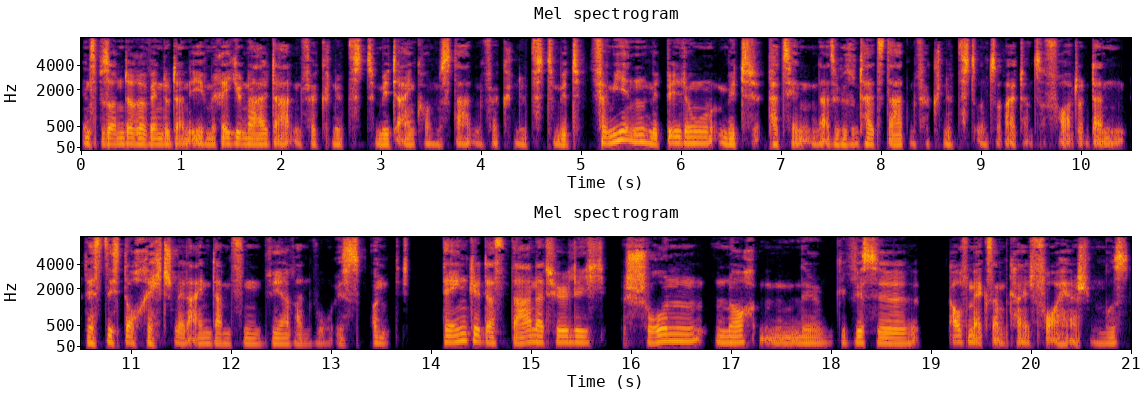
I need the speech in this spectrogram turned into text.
Insbesondere wenn du dann eben regional Daten verknüpfst, mit Einkommensdaten verknüpfst, mit Familien, mit Bildung, mit Patienten, also Gesundheitsdaten verknüpfst und so weiter und so fort. Und dann lässt sich doch recht schnell eindampfen, wer wann wo ist. Und ich denke, dass da natürlich schon noch eine gewisse Aufmerksamkeit vorherrschen muss,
